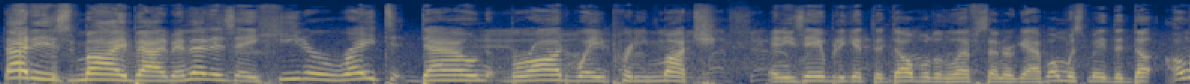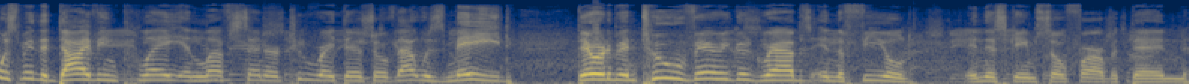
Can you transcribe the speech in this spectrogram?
That is my bad, man. That is a heater right down Broadway, pretty much. And he's able to get the double to the left center gap. Almost made the almost made the diving play in left center too, right there. So if that was made, there would have been two very good grabs in the field in this game so far. But then,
